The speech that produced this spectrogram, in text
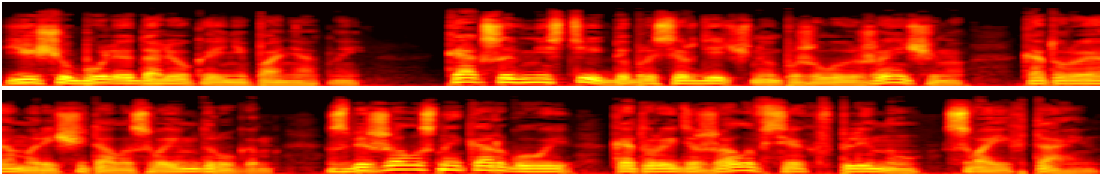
еще более далекой и непонятной. Как совместить добросердечную пожилую женщину, которую Эмори считала своим другом, с безжалостной коргой, которая держала всех в плену своих тайн?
